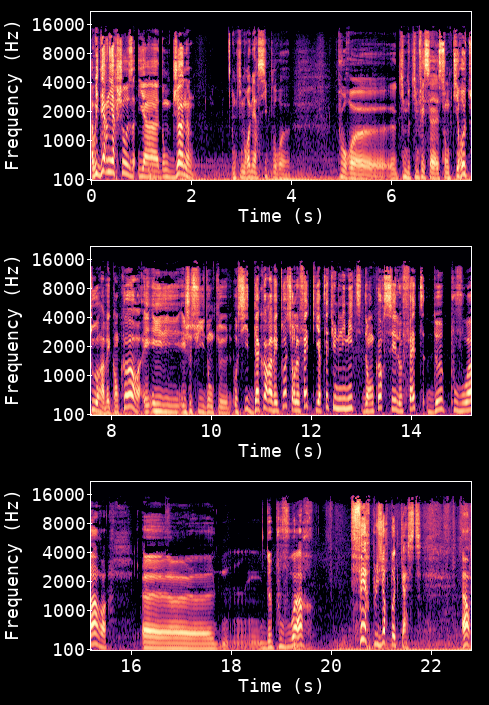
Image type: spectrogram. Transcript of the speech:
Ah oui, dernière chose, il y a donc John qui me remercie pour euh, pour euh, qui, me, qui me fait son petit retour avec encore et, et, et je suis donc euh, aussi d'accord avec toi sur le fait qu'il y a peut-être une limite dans encore c'est le fait de pouvoir euh, de pouvoir faire plusieurs podcasts. Alors,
